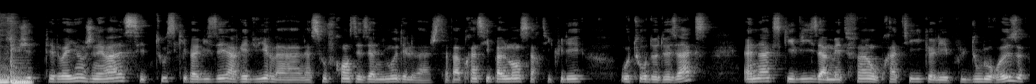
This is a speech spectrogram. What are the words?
le sujet de plaidoyer en général, c'est tout ce qui va viser à réduire la souffrance des animaux d'élevage. Ça va principalement s'articuler autour de deux axes un axe qui vise à mettre fin aux pratiques les plus douloureuses,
